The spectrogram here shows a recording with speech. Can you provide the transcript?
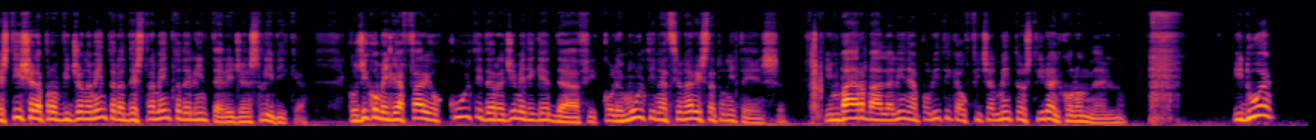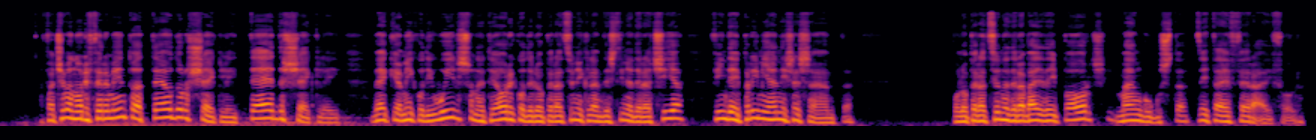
Gestisce l'approvvigionamento e l'addestramento dell'intelligence libica, così come gli affari occulti del regime di Gheddafi con le multinazionali statunitensi, in barba alla linea politica ufficialmente ostile al colonnello. I due facevano riferimento a Theodore Sheckley, Ted Sheckley, vecchio amico di Wilson e teorico delle operazioni clandestine della CIA fin dai primi anni 60, con l'operazione della Baia dei Porci, Mangusta, ZF Rifle.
